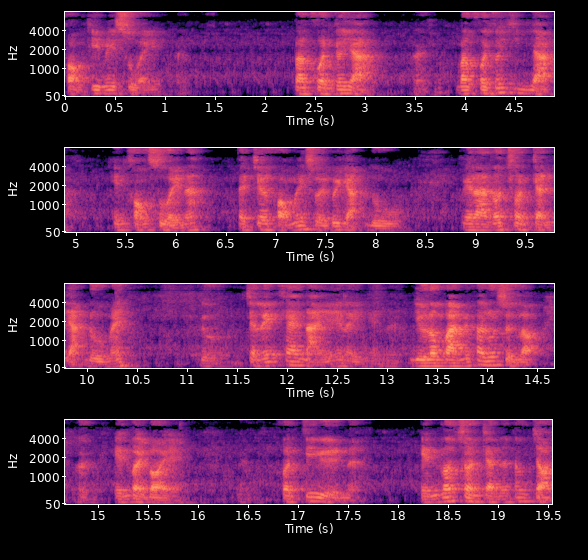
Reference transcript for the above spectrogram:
ของที่ไม่สวย บางคนก็อยาก บางคนก็อยากเห็นของสวยนะ แต่เจอของไม่สวยก็อยากดู เวลารถชนกันอยากดูไหมดูจะเละแค่ไหนอะไรเงี้ยนะอยู่โรงพยาบาลไม่ค่อยรู้สึกหรอกเห็นบ่อยๆ คนที่อื่นนะเห็นรถชนกันนะต้องจอด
